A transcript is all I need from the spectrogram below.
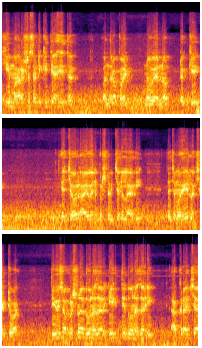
ही महाराष्ट्रासाठी किती आहे तर पंधरा पॉईंट नव्याण्णव टक्के. याच्यावर आयोगाने प्रश्न विचारलेला आहे आधी. त्याच्यामुळे हे लक्षात ठेवा. तेवीसवा प्रश्न दोन हजार एक ते दोन हजार एक अकराच्या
